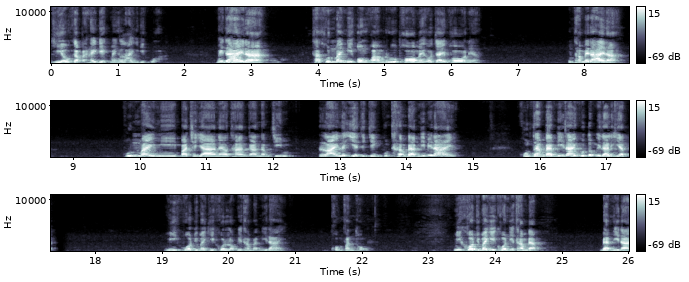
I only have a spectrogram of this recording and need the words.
เดี๋ยวกลับไปให้เด็กแม่งไล่ดีกว่า ไม่ได้นะ ถ้าคุณไม่มีองค์ความรู้พอไม่เข้าใจพอเนี่ย คุณทำไม่ได้นะคุณไม่มีปรัชญาแนวทางการทำทีมรายละเอียดจริงๆ คุณทำแบบนี้ไม่ได้ คุณทำแบบนี้ได้ คุณต้องมีรายละเอียด มีโค้ชอยู่ไม่กี่คนหรอกที่ทำแบบนี้ได้ ผมฟันธง มีโค้ชอยู่ไม่กี่คนที่ทำแบบ แบบนี้ได้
